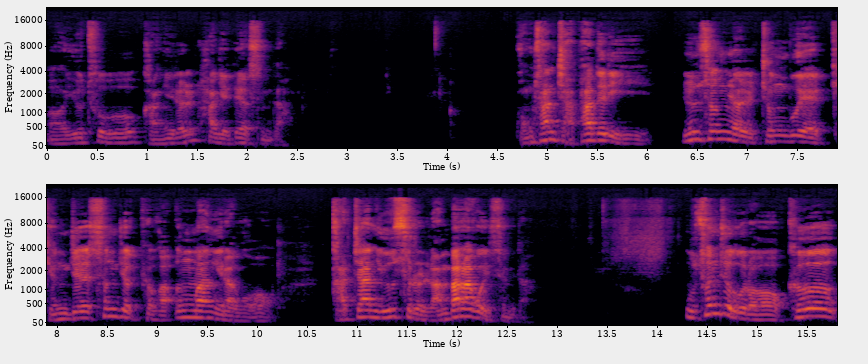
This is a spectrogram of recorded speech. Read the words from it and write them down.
어, 유튜브 강의를 하게 되었습니다. 공산 좌파들이 윤석열 정부의 경제 성적표가 엉망이라고 가짜 뉴스를 남발하고 있습니다. 우선적으로 그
